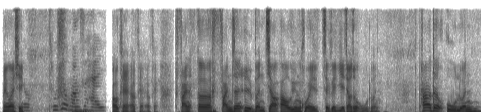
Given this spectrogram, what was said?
没关系。不是黄是黑。OK OK OK，反呃反正日本叫奥运会，这个也叫做五轮。他的五轮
